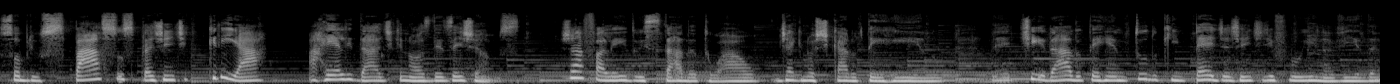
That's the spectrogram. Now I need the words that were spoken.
sobre os passos para a gente criar a realidade que nós desejamos. Já falei do estado atual, diagnosticar o terreno, né? tirar do terreno tudo que impede a gente de fluir na vida.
